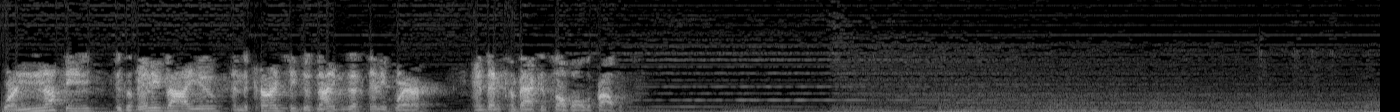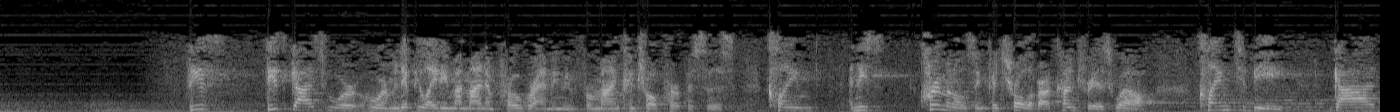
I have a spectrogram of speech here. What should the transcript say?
where nothing is of any value and the currency does not exist anywhere and then come back and solve all the problems. Who are who are manipulating my mind and programming me for mind control purposes claimed, and these criminals in control of our country as well, claim to be gods,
